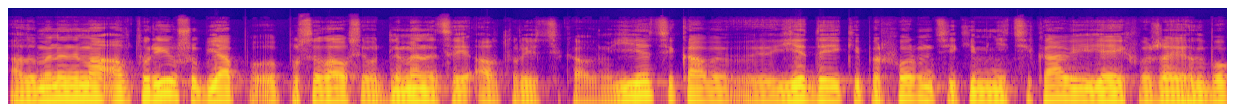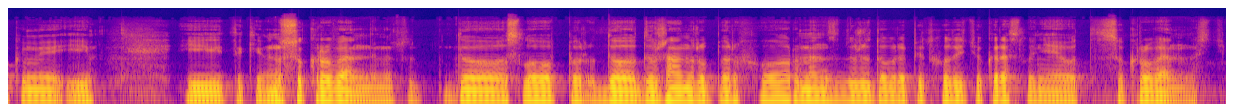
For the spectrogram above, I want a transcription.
Але в мене нема авторів, щоб я посилався. От для мене цей автор є цікавим. Є цікаві, е, є деякі перформанси, які мені цікаві, я їх вважаю глибокими і, і такими ну, сокровенними. Тут до слова до, до жанру перформанс дуже добре підходить окреслення от сокровенності.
